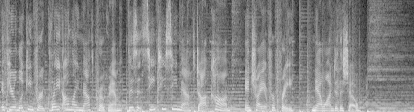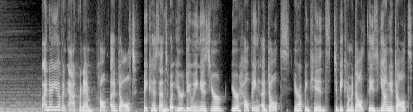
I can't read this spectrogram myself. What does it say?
If you're looking for a great online math program, visit ctcmath.com and try it for free. Now, on to the show. I know you have an acronym called ADULT because that's mm-hmm. what you're doing is you're you're helping adults, you're helping kids to become adults, these young adults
